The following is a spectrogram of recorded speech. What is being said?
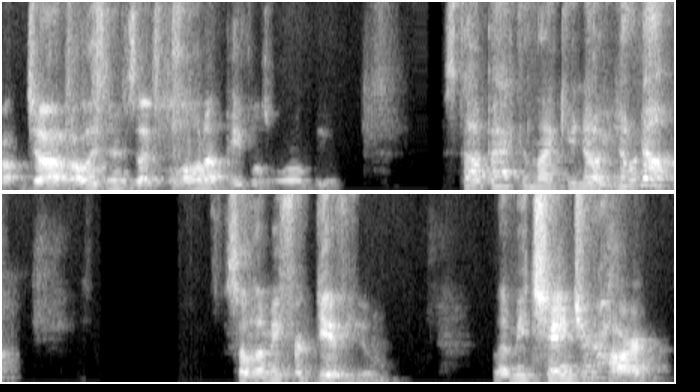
of John. All these things like blowing up people's worldview. Stop acting like you know. You don't know. So let me forgive you. Let me change your heart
